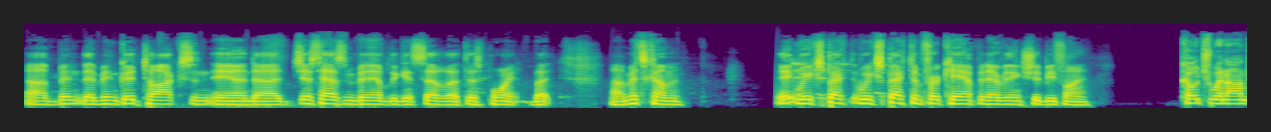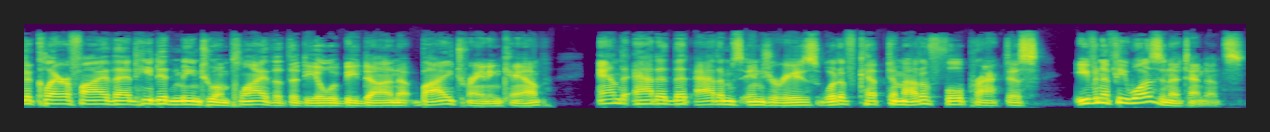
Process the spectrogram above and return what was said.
Uh, been they've been good talks, and and uh, just hasn't been able to get settled at this point. But um, it's coming. It, we expect we expect him for camp, and everything should be fine. Coach went on to clarify that he didn't mean to imply that the deal would be done by training camp, and added that Adams' injuries would have kept him out of full practice, even if he was in attendance.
